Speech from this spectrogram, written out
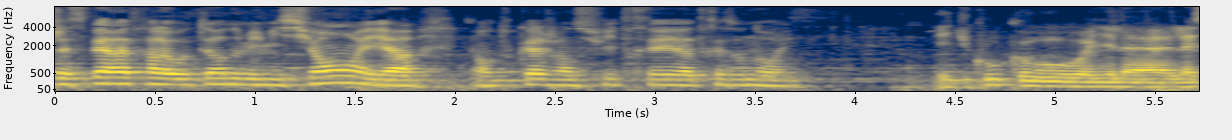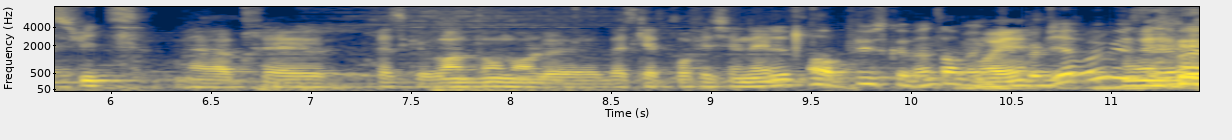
j'espère être à la hauteur de mes missions et, et en tout cas j'en suis très, très honoré. Et du coup, comment vous voyez la, la suite euh, après presque 20 ans dans le basket professionnel? Oh, plus que 20 ans même, Ouais. tu peux le dire. Oui, oui, Ouais.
